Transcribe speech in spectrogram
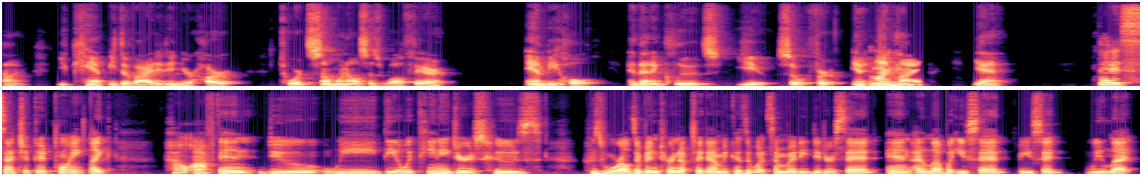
time. You can't be divided in your heart towards someone else's welfare and be whole. And that includes you. So for in, Mark, in my yeah. That is such a good point. Like how often do we deal with teenagers whose whose worlds have been turned upside down because of what somebody did or said? And I love what you said. You said we let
